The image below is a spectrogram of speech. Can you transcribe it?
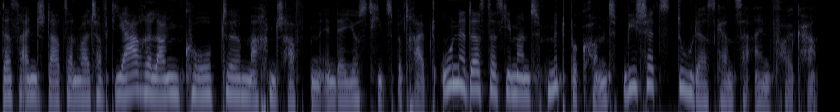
dass eine Staatsanwaltschaft jahrelang korrupte Machenschaften in der Justiz betreibt, ohne dass das jemand mitbekommt. Wie schätzt du das Ganze ein, Volker?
